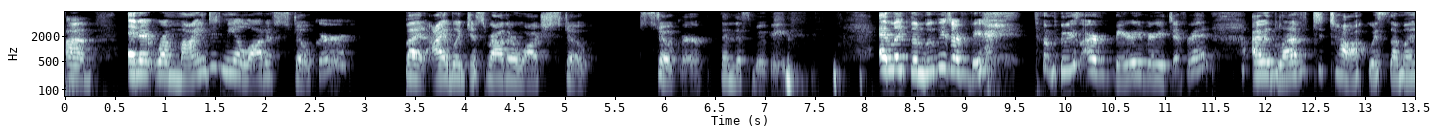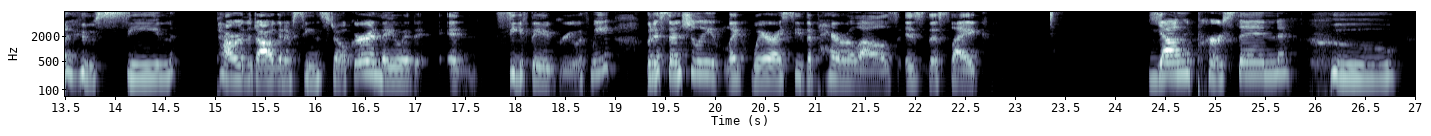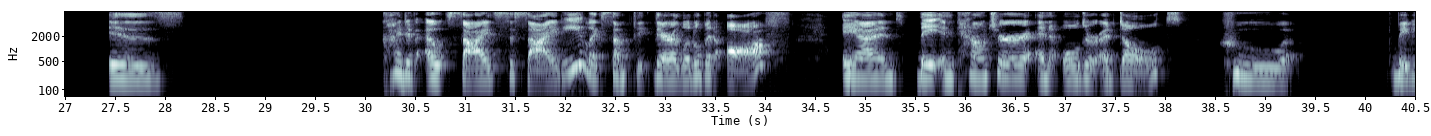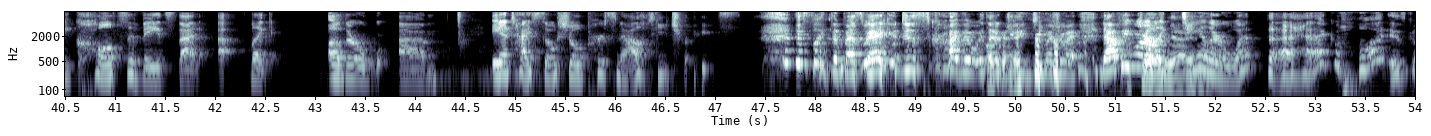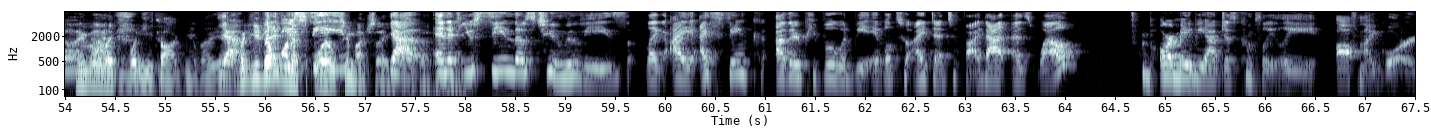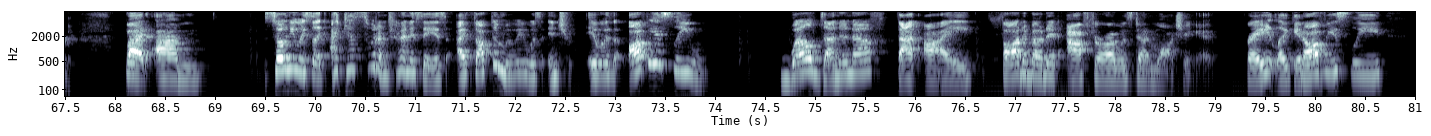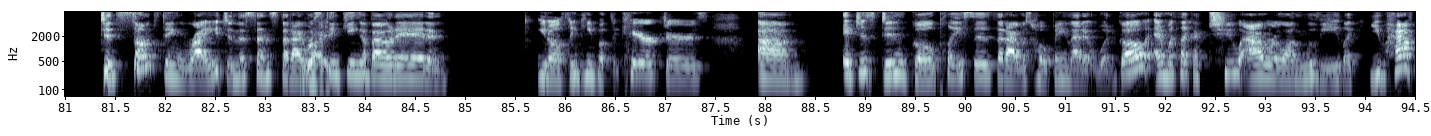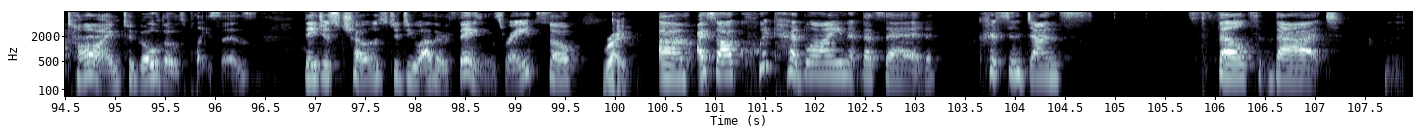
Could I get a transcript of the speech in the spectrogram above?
Um, and it reminded me a lot of Stoker, but I would just rather watch Stoke Stoker than this movie. and like the movies are very the movies are very very different. I would love to talk with someone who's seen Power of the Dog and have seen Stoker and they would and see if they agree with me. But essentially like where I see the parallels is this like young person who is kind of outside society, like something they're a little bit off, and they encounter an older adult who maybe cultivates that uh, like other um antisocial personality traits it's like the best way I could describe it without okay. giving too much away. Now people sure, are like, yeah, Taylor, yeah. what the heck? What is going on? people on? like, what are you talking about? Yeah. yeah. But you don't want to spoil too much. Like, yeah. And if you've seen those two movies, like I, I think other people would be able to identify that as well. Or maybe I'm just completely off my gourd. But um so anyways, like I guess what I'm trying to say is I thought the movie was int- it was obviously well done enough that I thought about it after I was done watching it, right? Like it obviously did something right in the sense that I was right. thinking about it and you know, thinking about the characters. Um it just didn't go places that I was hoping that it would go. And with like a 2 hour long movie, like you have time to go those places. They just chose to do other things, right? So Right. Um I saw a quick headline that said Kristen Dunst felt that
